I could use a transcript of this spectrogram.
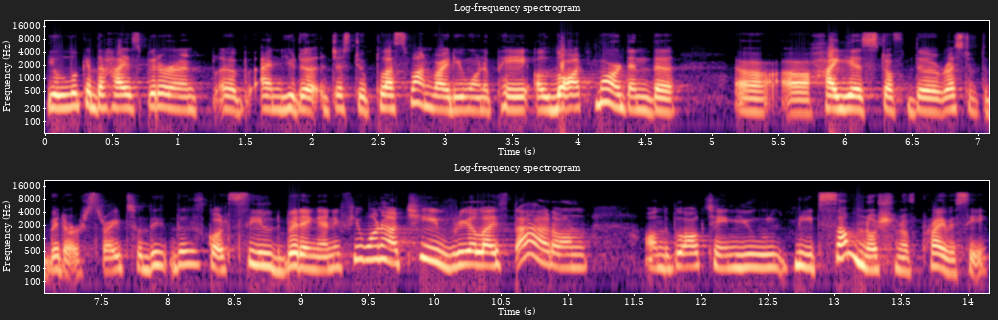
you'll look at the highest bidder and uh, and you do, just do plus one. Why do you want to pay a lot more than the uh, uh, highest of the rest of the bidders, right? So this, this is called sealed bidding, and if you want to achieve realize that on on the blockchain, you need some notion of privacy.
